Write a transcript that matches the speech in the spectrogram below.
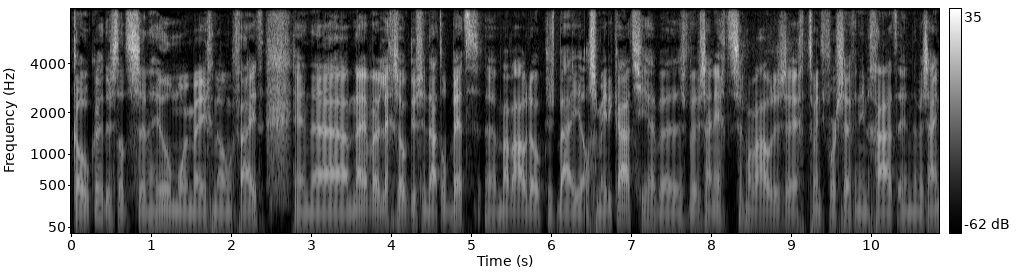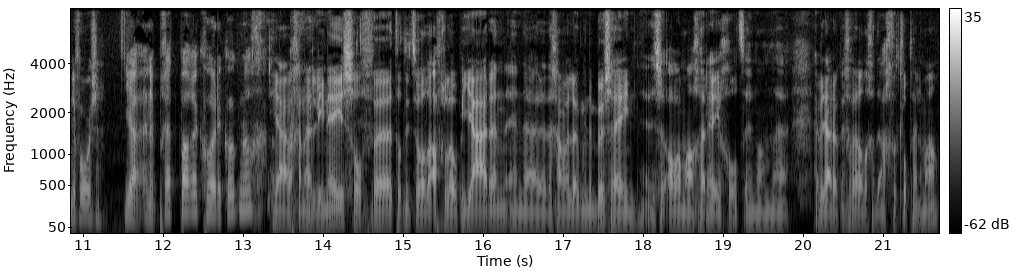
koken. Dus dat is een heel mooi meegenomen feit. En nou ja, we leggen ze ook dus inderdaad op bed. Maar we houden ook dus bij als ze medicatie hebben. Dus we zijn echt, zeg maar, we houden ze echt 24-7 in de gaten. En we zijn er voor ze. Ja, en een pretpark hoorde ik ook nog. Ja, we gaan naar Of eh, tot nu toe al de afgelopen jaren. En eh daar gaan we leuk met een bus heen. Dat is allemaal geregeld. En dan eh, hebben we daar ook een geweldige dag. Dat klopt helemaal.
